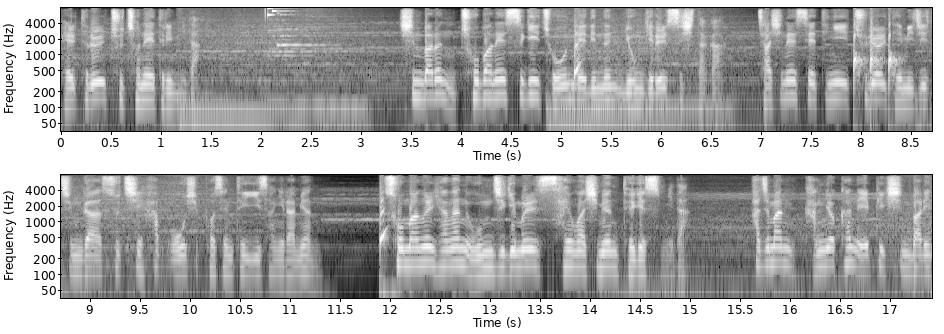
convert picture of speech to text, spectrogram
벨트를 추천해 드립니다. 신발은 초반에 쓰기 좋은 내딛는 용기를 쓰시다가 자신의 세팅이 출혈 데미지 증가 수치 합 50% 이상이라면 소망을 향한 움직임을 사용하시면 되겠습니다. 하지만 강력한 에픽 신발인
